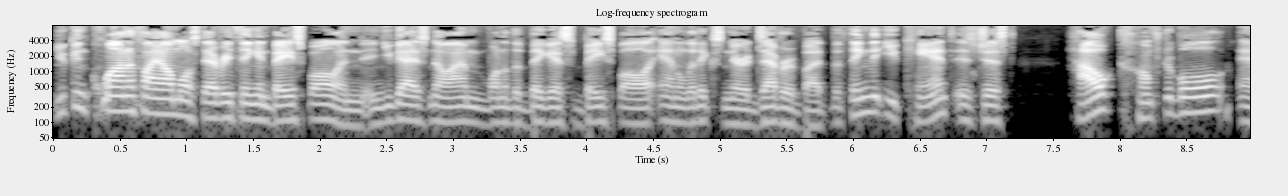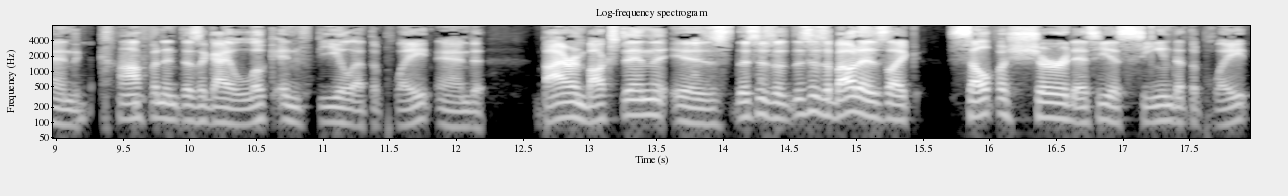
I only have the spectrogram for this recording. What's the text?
you can quantify almost everything in baseball, and, and you guys know I'm one of the biggest baseball analytics nerds ever. But the thing that you can't is just how comfortable and confident does a guy look and feel at the plate. And Byron Buxton is this is a, this is about as like self assured as he has seemed at the plate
